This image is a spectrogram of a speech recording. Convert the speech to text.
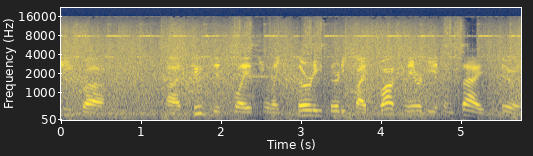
cheap, uh, uh, tube displays for like 30, 35 bucks, and they were decent size, too.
